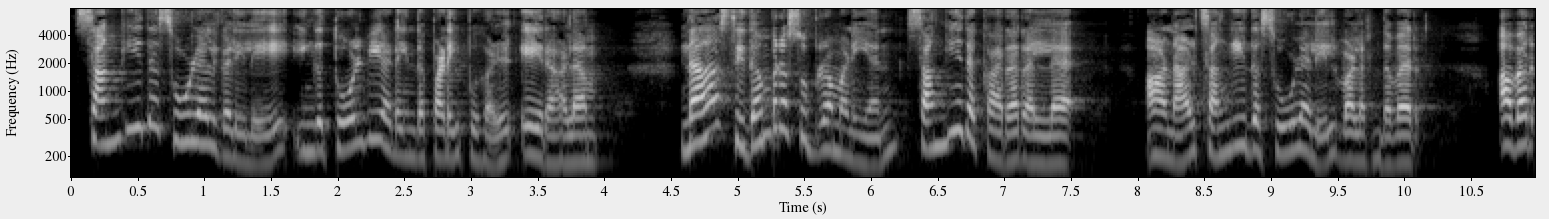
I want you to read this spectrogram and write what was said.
சங்கீத சூழல்களிலே இங்கு தோல்வியடைந்த படைப்புகள் ஏராளம். ந. சிதம்பர சுப்பிரமணியன் சங்கீதக்காரர் அல்ல. ஆனால் சங்கீத சூழலில் வளர்ந்தவர். அவர்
